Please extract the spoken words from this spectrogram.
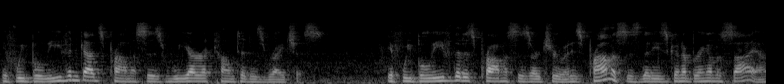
If we believe in God's promises, we are accounted as righteous if we believe that his promises are true. And his promise is that he's going to bring a Messiah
